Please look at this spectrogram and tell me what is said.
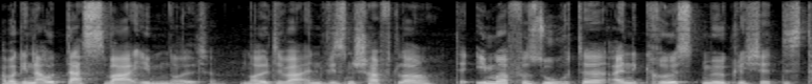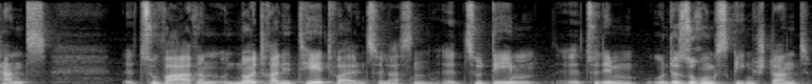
Aber genau das war eben Nolte. Nolte war ein Wissenschaftler, der immer versuchte, eine größtmögliche Distanz äh, zu wahren und Neutralität walten zu lassen äh, zu, dem, äh, zu dem Untersuchungsgegenstand,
